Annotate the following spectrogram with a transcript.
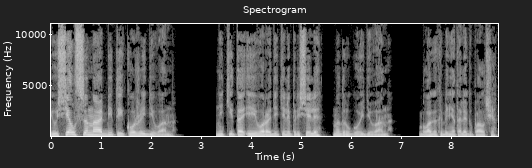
и уселся на обитый кожей диван. Никита и его родители присели на другой диван. Благо кабинет Олега Павловича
